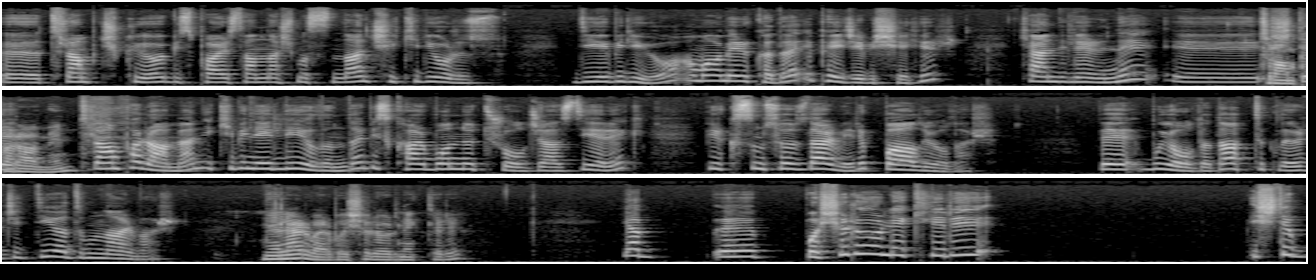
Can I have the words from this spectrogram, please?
e, Trump çıkıyor biz Paris Anlaşması'ndan çekiliyoruz diyebiliyor ama Amerika'da epeyce bir şehir kendilerini e, Trump'a işte, rağmen Trump'a rağmen 2050 yılında biz karbon nötr olacağız diyerek bir kısım sözler verip bağlıyorlar. Ve bu yolda da attıkları ciddi adımlar var. Neler var başarı örnekleri? Ya e, başarı örnekleri işte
